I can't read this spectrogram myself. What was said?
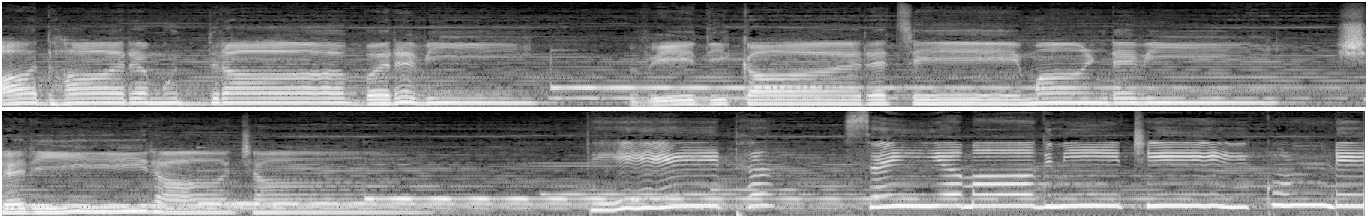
आधार मुद्रा बरवी वेदिकारचे मांडवी शरीराचा तेथ संयमाग्नीची कुंडे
